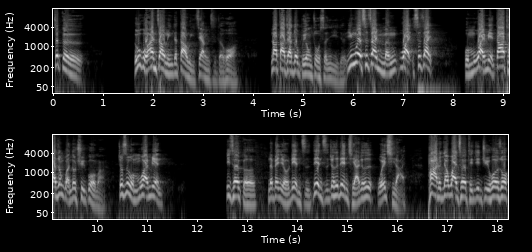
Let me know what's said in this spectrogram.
这个如果按照您的道理这样子的话，那大家都不用做生意的，因为是在门外，是在我们外面，大家台中馆都去过嘛，就是我们外面。机车格那边有链子，链子就是链起来，就是围起来，怕人家外车停进去，或者说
